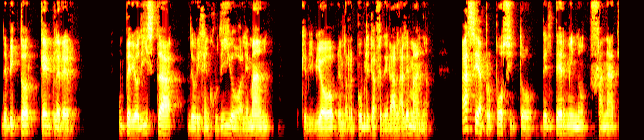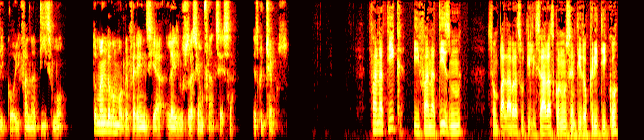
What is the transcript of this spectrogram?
de Víctor Kemplerer, un periodista de origen judío alemán que vivió en la República Federal Alemana, hace a propósito del término fanático y fanatismo, tomando como referencia la ilustración francesa. Escuchemos. Fanatique y fanatisme son palabras utilizadas con un sentido crítico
